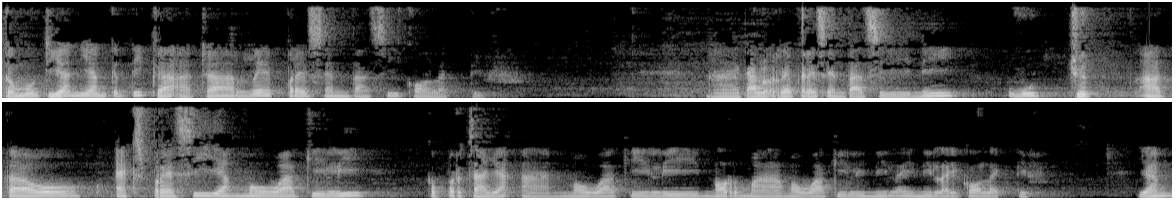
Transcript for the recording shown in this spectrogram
Kemudian yang ketiga ada representasi kolektif. Nah, kalau representasi ini wujud atau ekspresi yang mewakili kepercayaan, mewakili norma, mewakili nilai-nilai kolektif yang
